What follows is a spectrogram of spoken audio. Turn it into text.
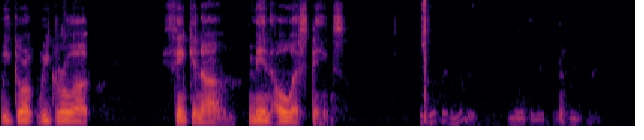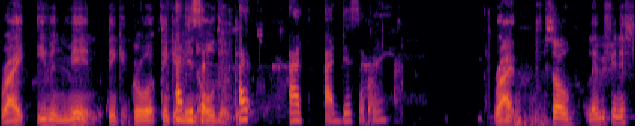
we grow we grow up thinking um, men owe us things. Right? Even men thinking grow up thinking I men owe them things. I, I I disagree. Right. So let me finish.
